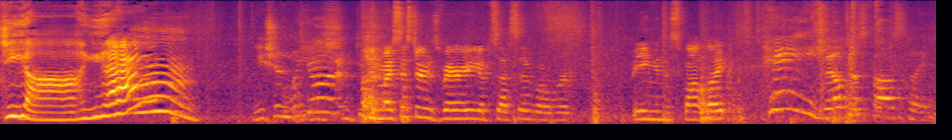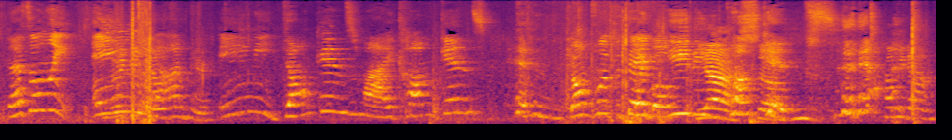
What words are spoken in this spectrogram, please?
Gia. Yeah. You shouldn't. You shouldn't And my sister is very obsessive over being in the spotlight. Hey. They'll just fall. That's only Amy. Come on here. Amy Duncan's my pumpkins and Don't flip the table. eating Yeah, so- pumpkins. Help me down.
